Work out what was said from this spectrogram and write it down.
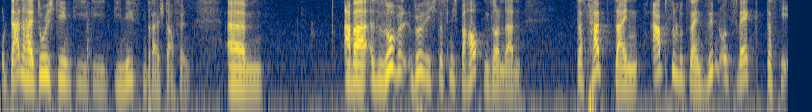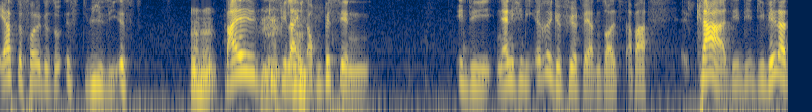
Und dann halt durchgehend die, die, die nächsten drei Staffeln. Ähm, aber also so würde ich das nicht behaupten, sondern das hat seinen, absolut seinen Sinn und Zweck, dass die erste Folge so ist, wie sie ist. Mhm. Weil du vielleicht auch ein bisschen in die, na nicht in die Irre geführt werden sollst, aber klar, die, die, die will, da,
